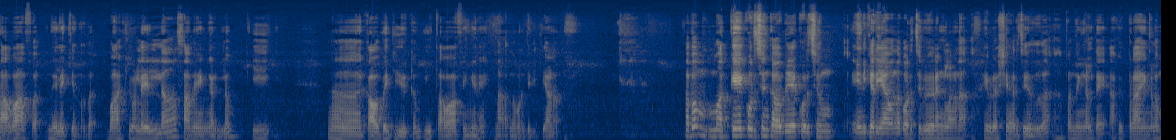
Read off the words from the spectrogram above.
തവാഫ് നിലയ്ക്കുന്നത്. ബാക്കിയുള്ള എല്ലാ സമയങ്ങളിലും ഈ കൗബയ്ക്ക് ചുറ്റും ഈ തവാഫ് ഇങ്ങനെ നടന്നുകൊണ്ടിരിക്കുകയാണ്. അപ്പം മക്കയെക്കുറിച്ചും കൗബയെക്കുറിച്ചും എനിക്കറിയാവുന്ന കുറച്ച് വിവരങ്ങളാണ് ഇവിടെ ഷെയർ ചെയ്തത്. അപ്പം നിങ്ങളുടെ അഭിപ്രായങ്ങളും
